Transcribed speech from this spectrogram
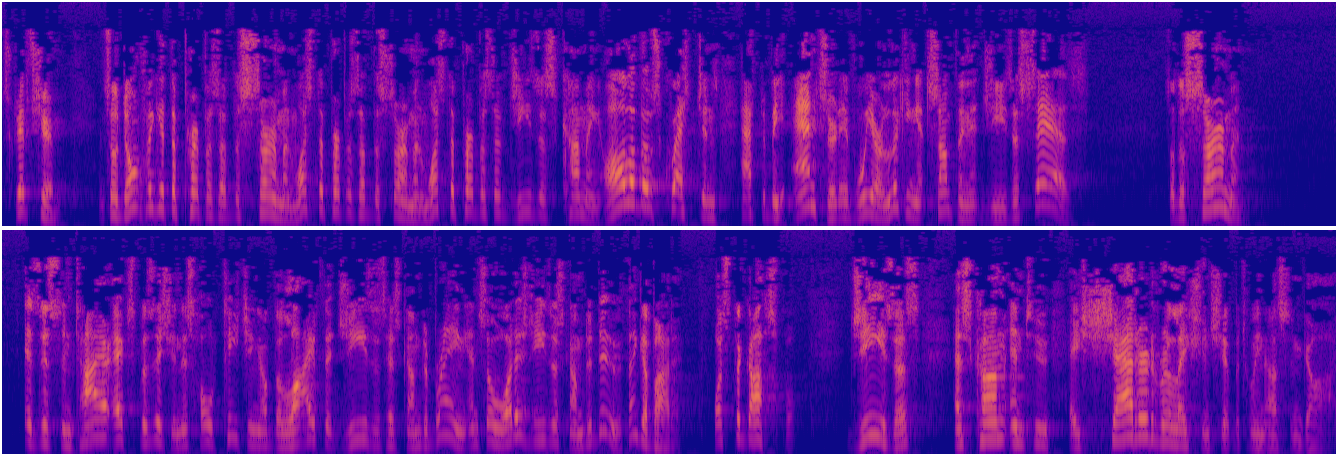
Scripture. And so don't forget the purpose of the sermon. What's the purpose of the sermon? What's the purpose of Jesus coming? All of those questions have to be answered if we are looking at something that Jesus says. So the sermon is this entire exposition, this whole teaching of the life that Jesus has come to bring. And so what has Jesus come to do? Think about it. What's the gospel? Jesus has come into a shattered relationship between us and God.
